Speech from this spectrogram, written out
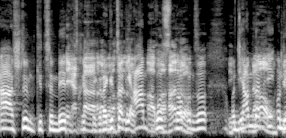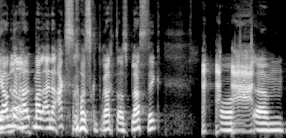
Ah, stimmt, gibt's für Mädels, Ja, richtig. Und da gibt's dann die hallo, Armbrust hallo. noch und so. Und die haben Genau, dann, und die haben dann genau. halt mal eine Axt rausgebracht aus Plastik. Und ähm,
